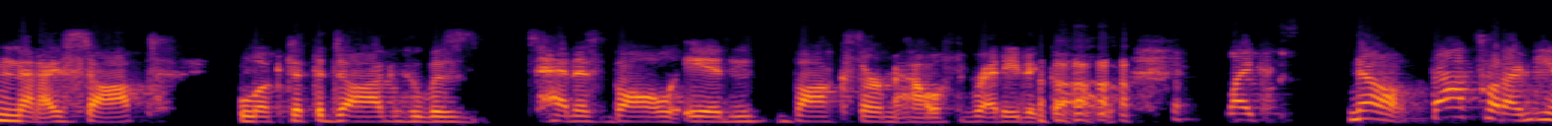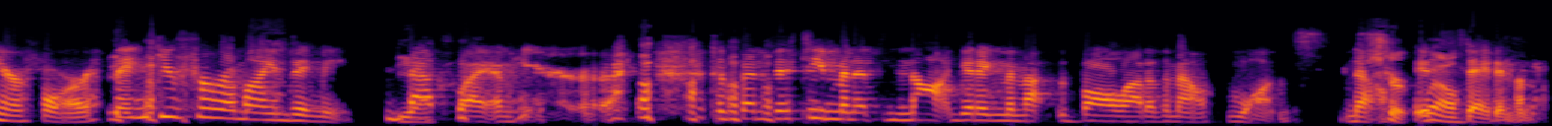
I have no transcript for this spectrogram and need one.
And then I stopped, looked at the dog who was tennis ball in boxer mouth, ready to go. like, no, that's what I'm here for. Thank you for reminding me. Yeah. That's why I'm here. to spend 15 minutes not getting the, the, ball out of the mouth once. No, sure. it well, stayed in the mouth.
